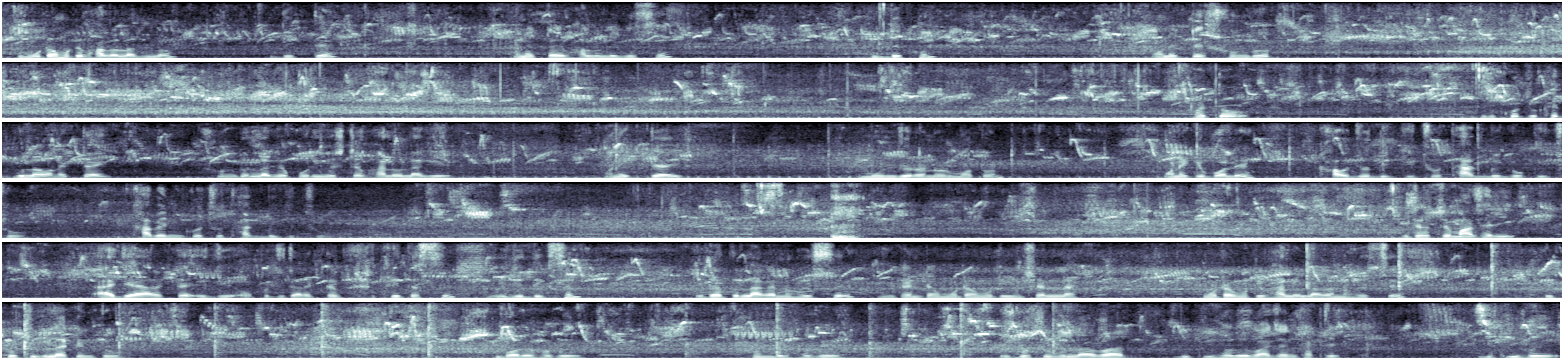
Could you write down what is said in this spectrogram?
তো মোটামুটি ভালো লাগল দেখতে। অনেকটাই ভালো লেগেছে। দেখুন, অনেকটাই সুন্দর। হয়তো কচু ক্ষেতগুলো অনেকটাই সুন্দর লাগে, পরিবেশটা ভালো লাগে, অনেকটাই মন জড়ানোর মতন। অনেকে বলে, খাও যদি কিছু, থাকবে গো কিছু, খাবেন কিছু, থাকবে কিছু। এটা হচ্ছে মাঝারি। আর যে আরেকটা, এই যে অপোজিট আরেকটা ক্ষেত আছে, এই যে দেখছেন, এটা তো লাগানো হয়েছে। এখানটা মোটামুটি, ইনশাল্লাহ, মোটামুটি ভালো লাগানো হয়েছে। এই কচুগুলা কিন্তু বড় হবে, সুন্দর হবে। এই কচুগুলো আবার বিক্রি হবে বাজার ঘাটে। বিক্রি হয়ে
